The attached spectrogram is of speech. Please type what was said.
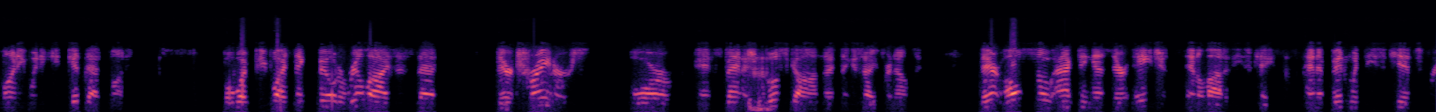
money when he can get that money? But what people I think fail to realize is that their trainers, or in Spanish, mm-hmm. buscan, I think is how you pronounce it, they're also acting as their agents in a lot of these cases and have been with these kids for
